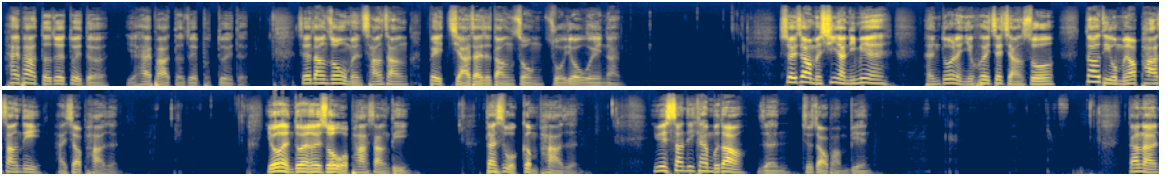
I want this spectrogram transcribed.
害怕得罪对的，也害怕得罪不对的，在当中我们常常被夹在这当中，左右为难。所以在我们信仰里面，很多人也会在讲说，到底我们要怕上帝，还是要怕人？有很多人会说，我怕上帝，但是我更怕人，因为上帝看不到，人就在我旁边。当然，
